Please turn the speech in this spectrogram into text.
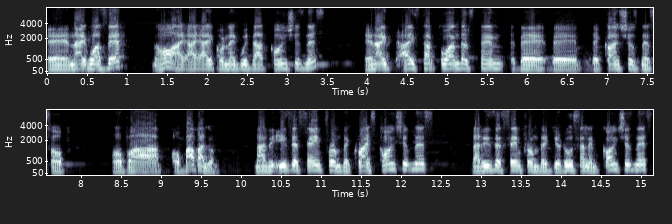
and I was there. No, I I, connect with that consciousness, and I I start to understand the the the consciousness of of uh, of Avalon. Now it's the same from the Christ consciousness, that is the same from the Jerusalem consciousness.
